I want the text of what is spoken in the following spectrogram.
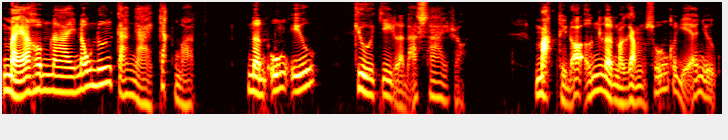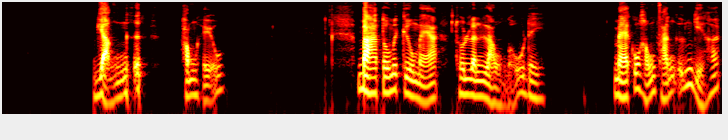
mẹ hôm nay nấu nướng cả ngày chắc mệt. Nên uống yếu, chưa chi là đã sai rồi. Mặt thì đó ửng lên mà gầm xuống có vẻ như giận, không hiểu. Ba tôi mới kêu mẹ thôi lên lầu ngủ đi. Mẹ cũng không phản ứng gì hết.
